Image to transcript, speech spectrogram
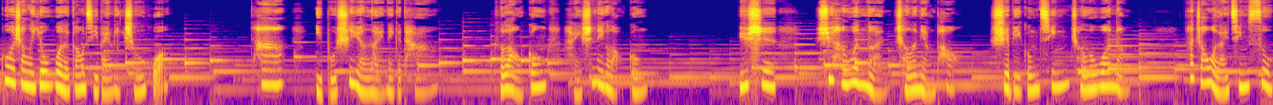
过上了优渥的高级白领生活。她已不是原来那个她，可老公还是那个老公。于是，嘘寒问暖成了娘炮，事必躬亲成了窝囊。她找我来倾诉，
